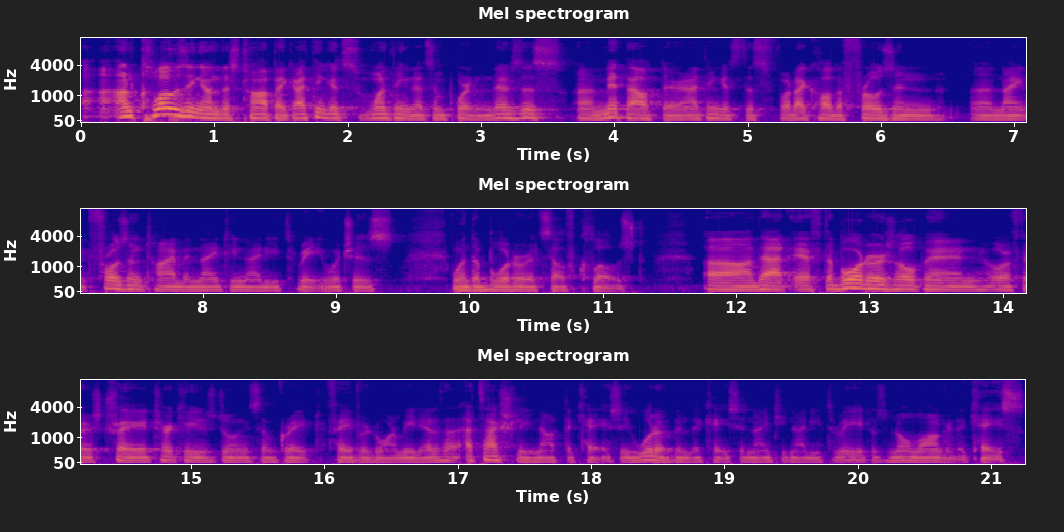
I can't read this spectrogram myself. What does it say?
Uh, on closing on this topic, I think it's one thing that's important. There's this uh, myth out there, and I think it's this what I call the frozen uh, nine, frozen time in 1993, which is when the border itself closed uh, that if the border is open or if there's trade, Turkey is doing some great favor to Armenia. That's actually not the case. It would have been the case in 1993. It is no longer the case.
